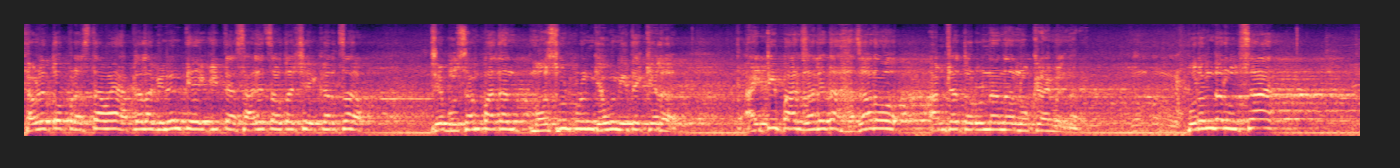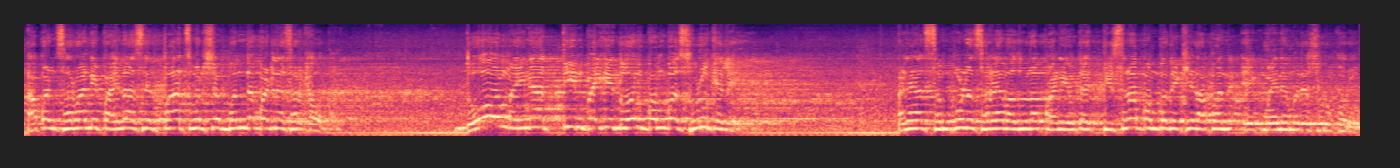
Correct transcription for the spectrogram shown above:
त्यामुळे तो प्रस्ताव आहे आपल्याला विनंती आहे की त्या साडे चौदाशे एकरचं जे भूसंपादन महसूलकडून घेऊन इथे केलं आय टी पार्क झाले तर हजारो आमच्या तरुणांना नोकऱ्या मिळणार आहेत. पुरंदर उत्साह आपण सर्वांनी पाहिलं असेल पाच वर्ष बंद पडल्यासारखा होता. दोन महिन्यात तीन पैकी दोन पंप सुरू केले. आणि आज संपूर्ण सगळ्या बाजूला पाणी होत आहे. तिसरा पंप देखील आपण एक महिन्यामध्ये सुरू करू.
